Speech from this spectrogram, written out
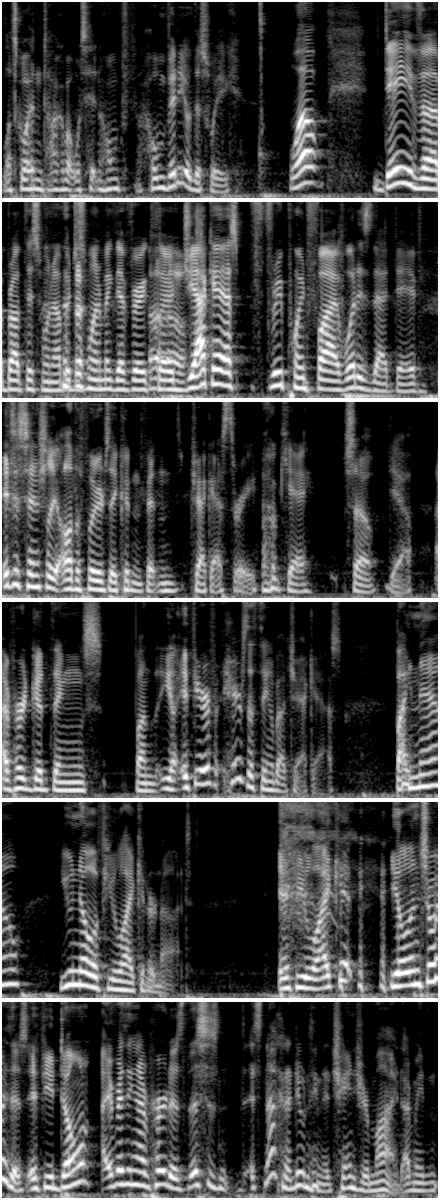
let's go ahead and talk about what's hitting home home video this week. Well, Dave uh, brought this one up. I just want to make that very clear. Uh-oh. Jackass 3.5. What is that, Dave? It's essentially all the footage they couldn't fit in Jackass Three. Okay. So yeah, I've heard good things. Fun. You know, if you're here's the thing about Jackass. By now, you know if you like it or not. If you like it, you'll enjoy this. If you don't, everything I've heard is this is it's not going to do anything to change your mind. I mean,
